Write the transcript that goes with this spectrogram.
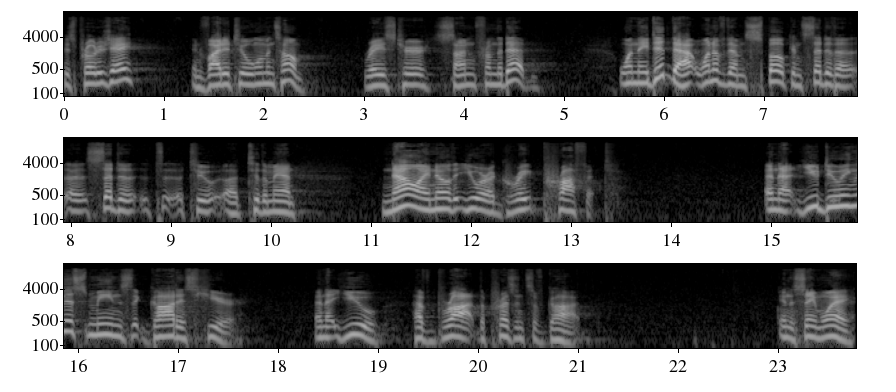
his protege, invited to a woman's home, raised her son from the dead. When they did that, one of them spoke and said to the, uh, said to, to, to, uh, to the man, Now I know that you are a great prophet, and that you doing this means that God is here, and that you have brought the presence of God. In the same way,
